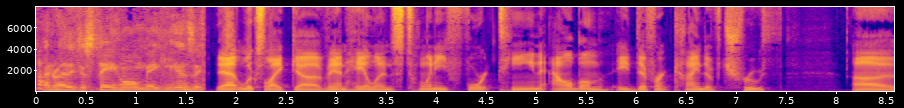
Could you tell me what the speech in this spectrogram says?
I'd, I'd rather just stay home, make music. Yeah, it looks like uh, Van Halen's 2014 album, A Different Kind of Truth, uh,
